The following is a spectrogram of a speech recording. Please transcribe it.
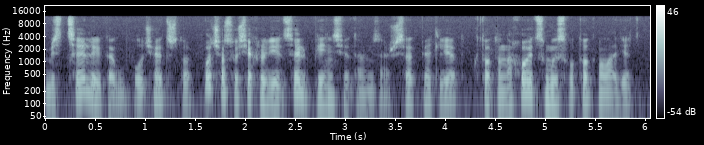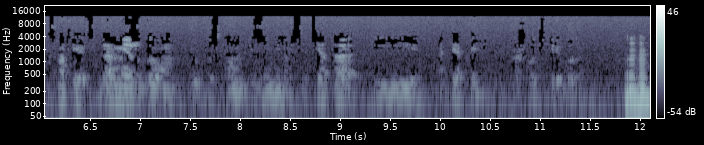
Без цели, как бы получается, что вот сейчас у всех людей цель, пенсия, там, не знаю, 65 лет. Кто-то находит смысл, тот молодец. Смотри, да, между выпуском из университета и опекой прошло 4 года. Угу.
